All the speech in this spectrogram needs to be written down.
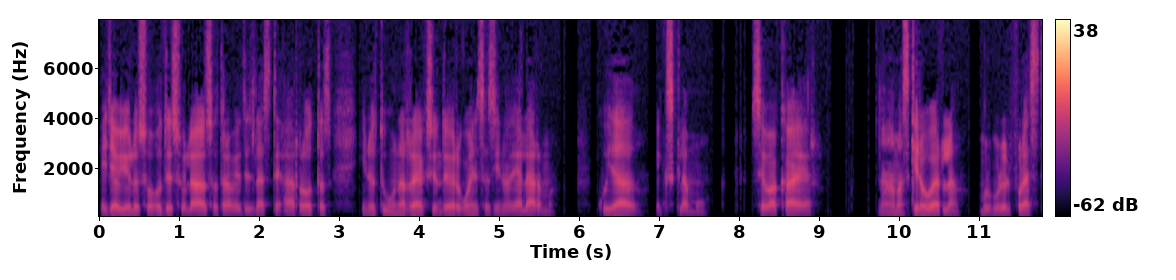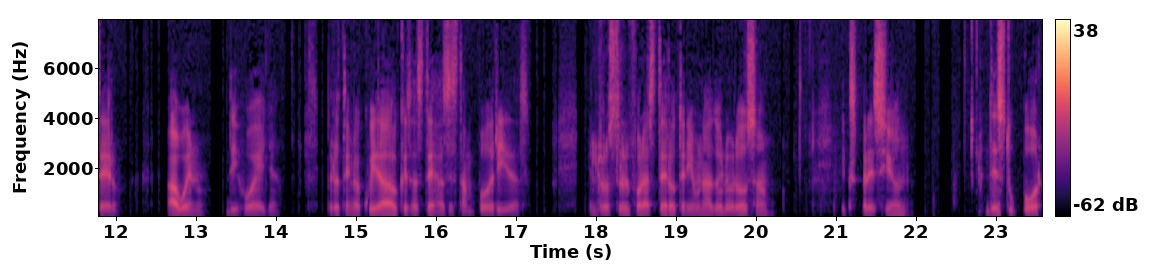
Ella vio los ojos desolados a través de las tejas rotas y no tuvo una reacción de vergüenza sino de alarma. Cuidado, exclamó. Se va a caer. Nada más quiero verla, murmuró el forastero. Ah, bueno, dijo ella, pero tenga cuidado que esas tejas están podridas. El rostro del forastero tenía una dolorosa expresión de estupor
